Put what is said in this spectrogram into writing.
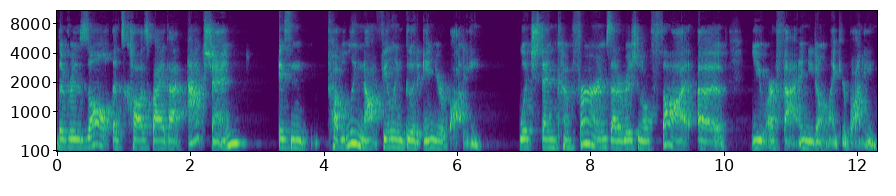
The result that's caused by that action is probably not feeling good in your body, which then confirms that original thought of you are fat and you don't like your body.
